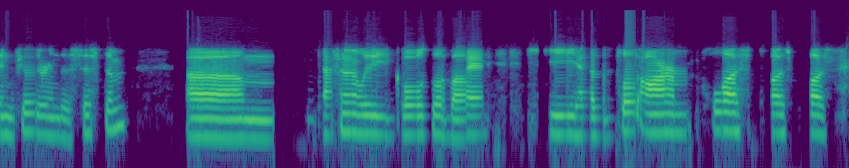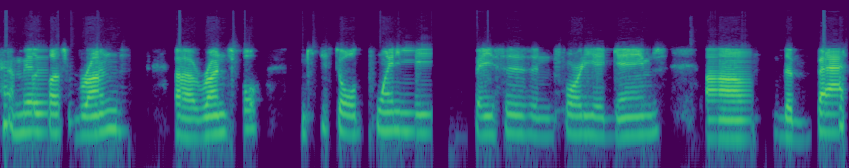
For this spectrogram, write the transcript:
infielder in the system. Um, definitely gold glove. He has a plus arm, plus, plus, plus, a million plus runs, uh, runs full. He stole 28 bases in 48 games. Um, the bat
